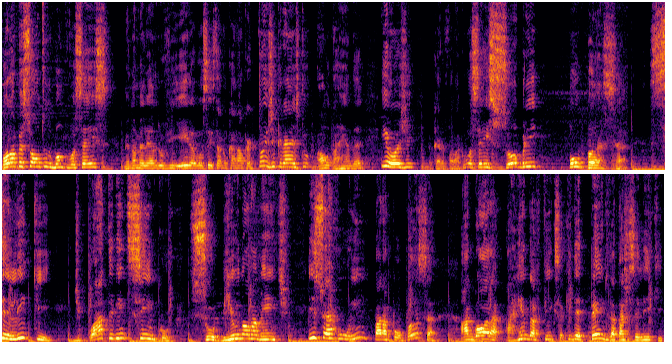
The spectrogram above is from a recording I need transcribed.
Olá pessoal, tudo bom com vocês? Meu nome é Leandro Vieira, você está no canal Cartões de Crédito Alta Renda e hoje eu quero falar com vocês sobre poupança. Selic de 4,25 subiu novamente. Isso é ruim para a poupança? Agora a renda fixa, que depende da taxa Selic,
